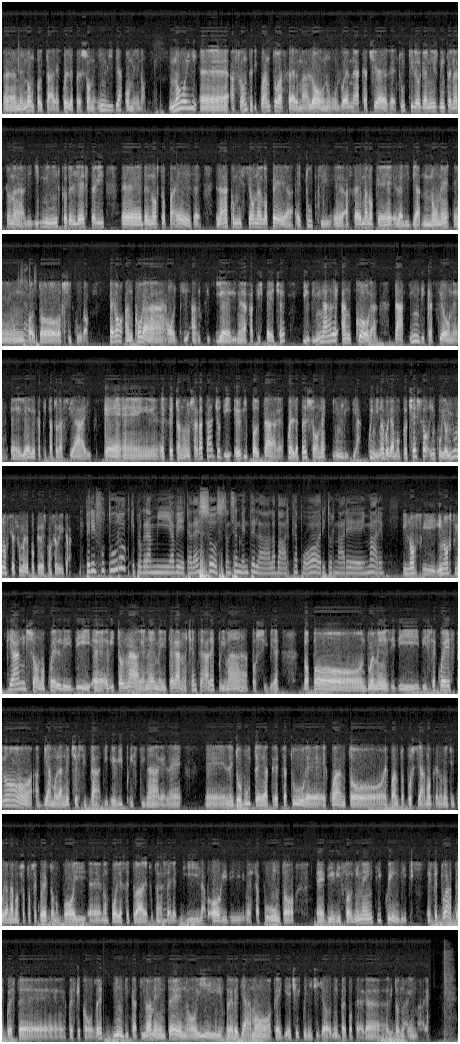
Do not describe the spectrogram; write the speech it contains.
eh, nel non portare quelle persone in Libia o meno. Noi, eh, a fronte di quanto afferma l'ONU, l'UNHCR, tutti gli organismi internazionali, il ministro degli esteri eh, del nostro paese, la Commissione europea e tutti eh, affermano che la Libia non è eh, un certo. porto sicuro. Però ancora oggi, anzi ieri nella fattispecie, il Viminale ancora dà indicazione, eh, ieri è capitato la CI, che eh, effettuano un salvataggio di riportare quelle persone in Libia. Quindi noi vogliamo un processo in cui ognuno si assume le proprie responsabilità. Per il futuro che programmi avete? Adesso sostanzialmente la, la barca può ritornare in mare. I nostri, I nostri, piani sono quelli di eh, ritornare nel Mediterraneo centrale prima possibile. Dopo due mesi di, di sequestro abbiamo la necessità di ripristinare le, eh, le dovute attrezzature e quanto, e quanto, possiamo, perché nel momento in cui andiamo sotto sequestro non puoi, eh, non puoi effettuare tutta una mm-hmm. serie di lavori, di messa a punto, eh, di rifornimenti, quindi effettuate queste, queste, cose, indicativamente noi prevediamo tra i 10 e i 15 giorni per poter eh, ritornare in mare.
